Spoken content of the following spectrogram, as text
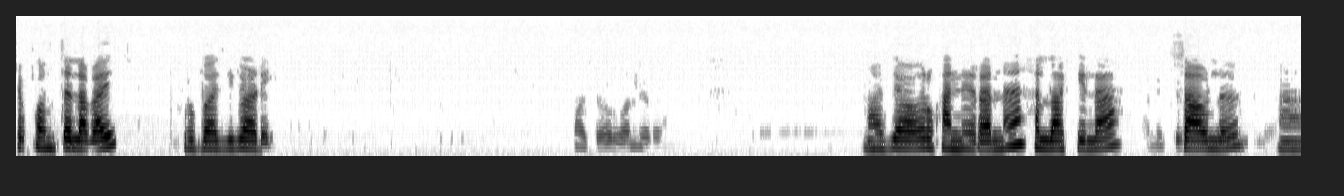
शकुंतलाबाई कृपाजी गाडे. माझ्यावर वानेरानं हल्ला केला. हा.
